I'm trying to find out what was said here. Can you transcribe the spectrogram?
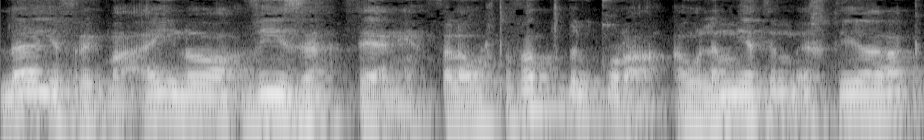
لا يفرق مع أي نوع فيزا ثانية. فلو ارتفضت بالقرعة أو لم يتم اختيارك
